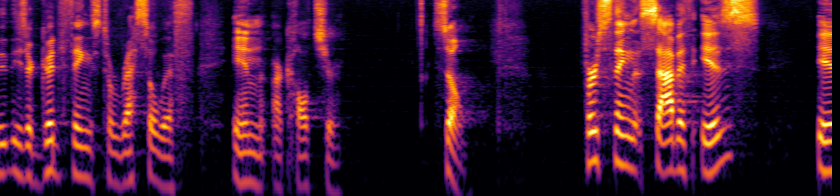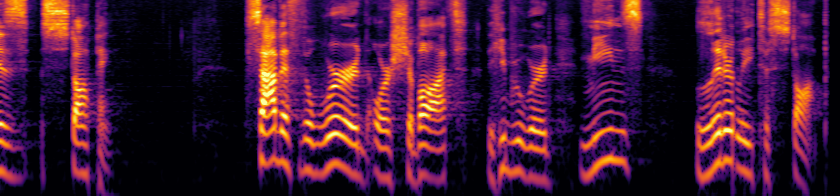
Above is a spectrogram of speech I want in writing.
Th- these are good things to wrestle with in our culture. So, first thing that Sabbath is, is stopping. Sabbath, the word, or Shabbat, the Hebrew word, means literally to stop,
